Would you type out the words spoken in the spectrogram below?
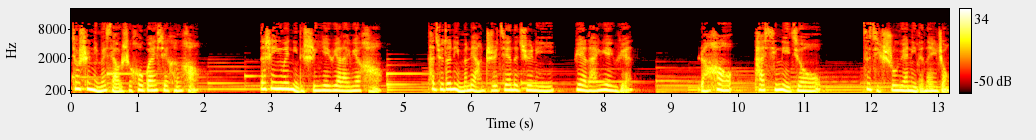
就是你们小时候关系很好，但是因为你的事业越来越好，他觉得你们俩之间的距离越来越远，然后他心里就自己疏远你的那种。”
